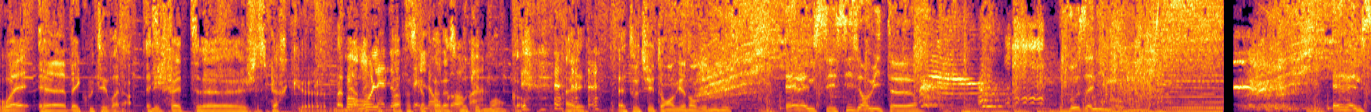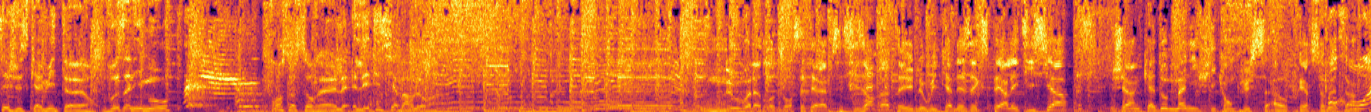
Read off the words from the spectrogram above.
Ouais, euh, bah écoutez, voilà, elle est faite. euh, J'espère que ma mère Bon, la pas parce qu'après elle va se moquer de moi encore. Allez, à tout de suite, on revient dans une minute. RMC 6h-8h, vos animaux. RMC jusqu'à 8h, vos animaux. François Sorel, Laetitia Barlerin. Nous voilà de retour, c'était RMC 6h21, le week-end des experts. Laetitia, j'ai un cadeau magnifique en plus à offrir ce Pour matin. moi?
